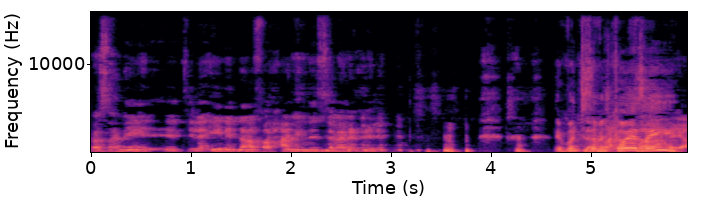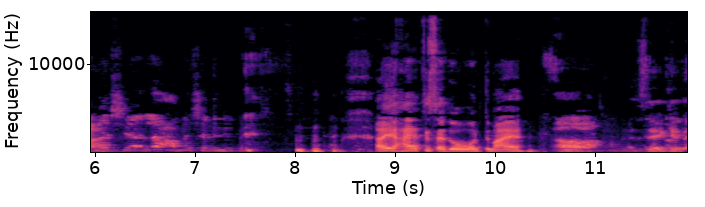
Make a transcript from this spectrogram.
مثلا إيه تلاقيني إن أنا فرحان إن الزمالك غلب. يبقى انت زملكاوية زيي. يعني. ماشية. لا ماشية بين البيت أي حاجة تسعد وأنت معاه. آه. زي كده.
